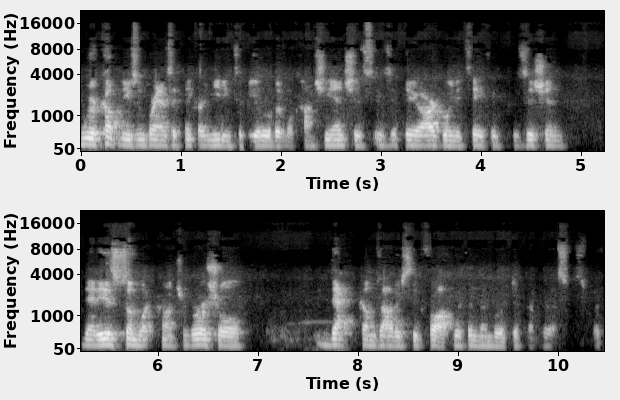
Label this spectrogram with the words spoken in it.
where companies and brands, I think, are needing to be a little bit more conscientious is if they are going to take a position that is somewhat controversial, that comes obviously fraught with a number of different risks. But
